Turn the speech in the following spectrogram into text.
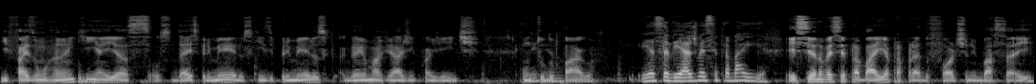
e faz um ranking, aí as, os 10 primeiros, 15 primeiros ganham uma viagem com a gente, com Legal. tudo pago. E essa viagem vai ser para Bahia? Esse ano vai ser para Bahia, para Praia do Forte, no Embaçaí.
